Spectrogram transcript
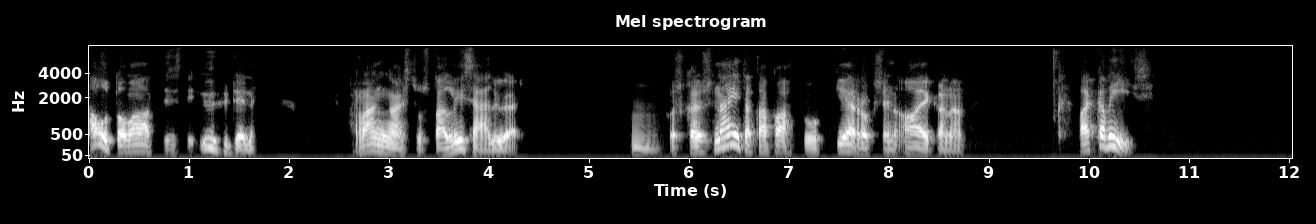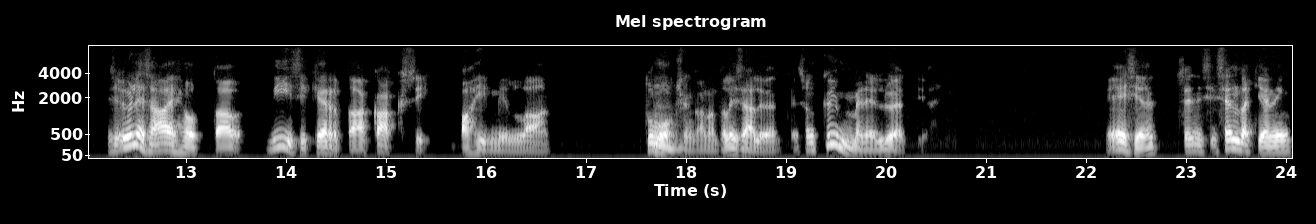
automaattisesti yhden rangaistus tai lisälyön. Mm. Koska jos näitä tapahtuu kierroksen aikana, vaikka viisi, niin se yleensä aiheuttaa viisi kertaa kaksi pahimmillaan tuloksen mm. kannalta lisälyöntiä. Se on kymmenen lyöntiä. Ei siinä, sen, sen takia niin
